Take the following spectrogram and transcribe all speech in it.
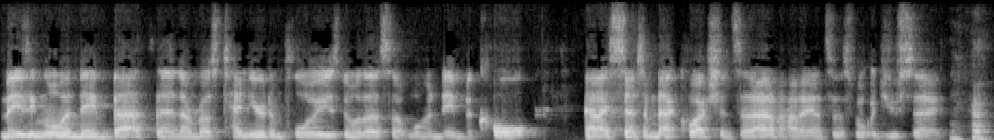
amazing woman named Beth, and our most tenured employee has been with us, a woman named Nicole. And I sent them that question, said, I don't know how to answer this. What would you say?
